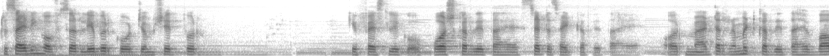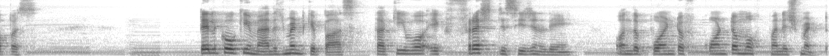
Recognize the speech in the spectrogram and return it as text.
presiding officer labour court Jamshedpur के फैसले को वॉश कर देता है सेट असाइड कर देता है और मैटर रिमिट कर देता है वापस टेलको की मैनेजमेंट के पास, ताकि वो एक फ्रेश डिसीज़न लें on the point of quantum of punishment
